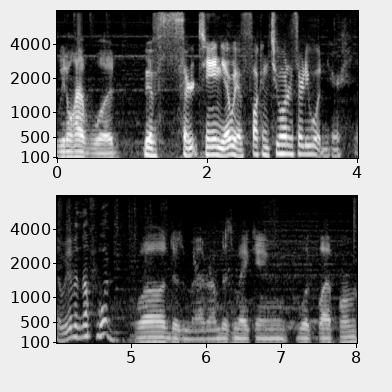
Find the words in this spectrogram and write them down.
We don't have wood. We have 13. Yeah, we have fucking 230 wood in here. Yeah, we have enough wood. Well, it doesn't matter. I'm just making wood platforms.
